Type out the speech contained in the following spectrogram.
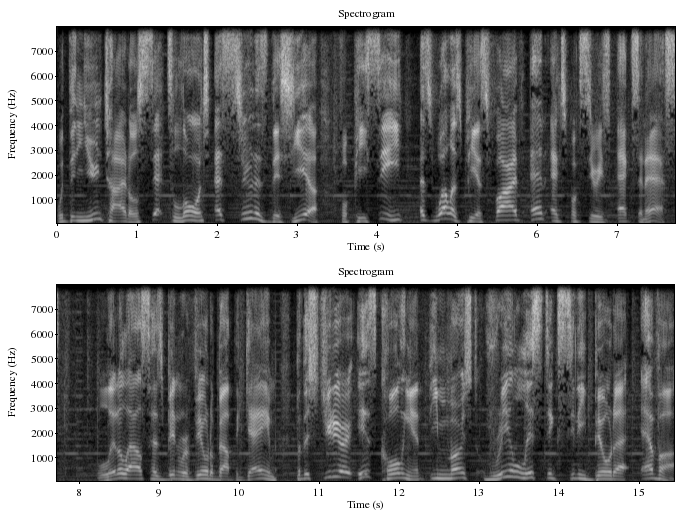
With the new title set to launch as soon as this year for PC, as well as PS5 and Xbox Series X and S. Little else has been revealed about the game, but the studio is calling it the most realistic city builder ever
